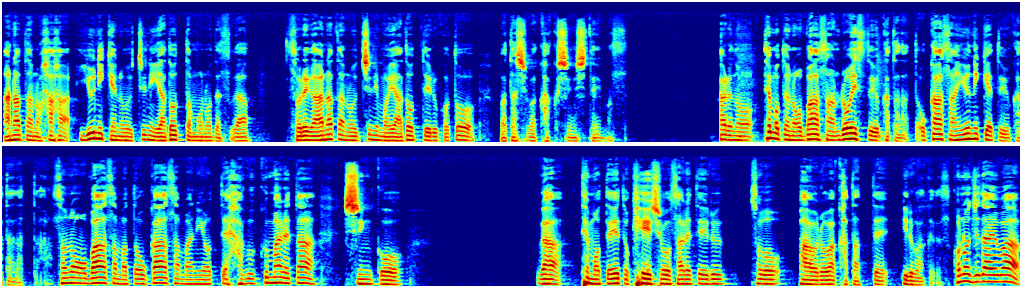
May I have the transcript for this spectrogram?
あなたの母ユニケのうちに宿ったものですがそれがあなたのうちにも宿っていることを私は確信しています。彼の手元のおばあさんロイスという方だった。お母さんユニケという方だった。そのおばあ様とお母様によって育まれた信仰が手元へと継承されているそうパウロは語っているわけです。この時代は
